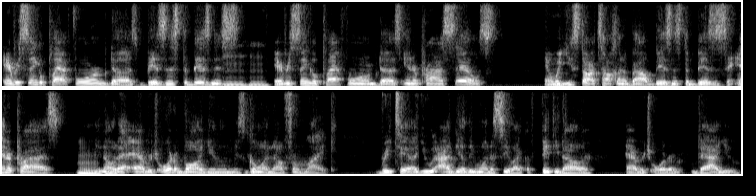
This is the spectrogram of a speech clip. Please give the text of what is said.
every single platform does business to business. Mhm. Every single platform does enterprise sales. And when you start talking about business to business and enterprise, you know, that average order volume is going up from like retail. You ideally want to see like a $50 average order value.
